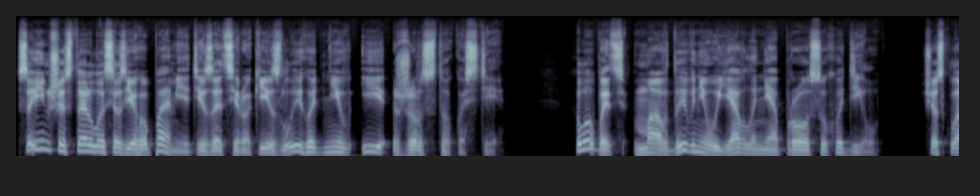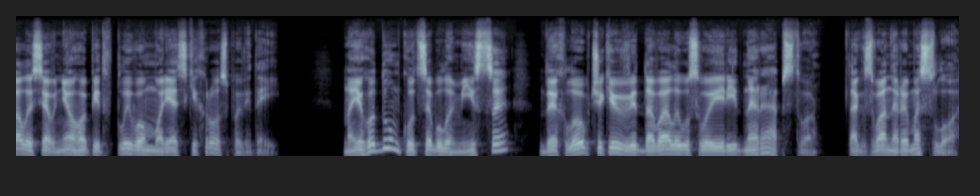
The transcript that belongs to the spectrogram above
Все інше стерлося з його пам'яті за ці роки злигоднів і жорстокості. Хлопець мав дивні уявлення про суходіл, що склалися в нього під впливом моряцьких розповідей. На його думку, це було місце, де хлопчиків віддавали у своєрідне рабство, так зване ремесло,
